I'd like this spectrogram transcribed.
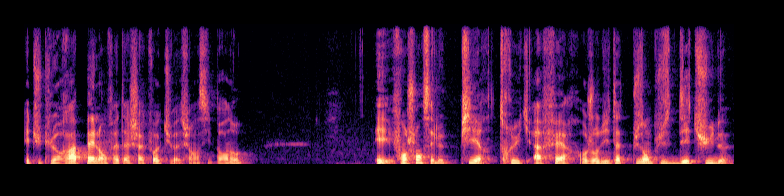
et tu te le rappelles en fait à chaque fois que tu vas sur un site porno. Et franchement, c'est le pire truc à faire. Aujourd'hui, tu as de plus en plus d'études.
